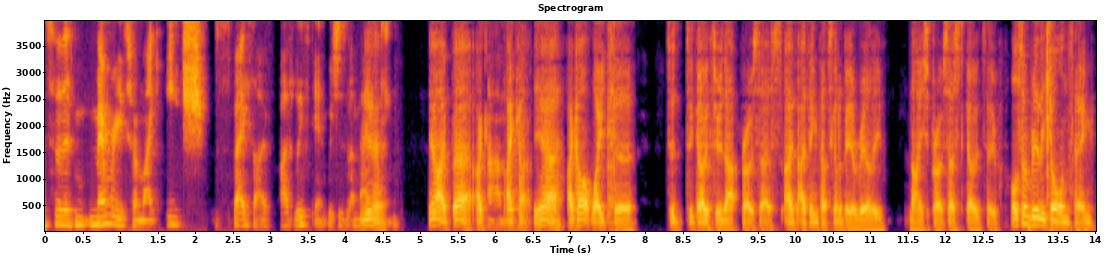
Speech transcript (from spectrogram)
so there's memories from like each space I've I've lived in, which is amazing. yeah. I bet. I, Um, I can't. Yeah, I can't wait to to to go through that process. I I think that's going to be a really nice process to go to. Also, really daunting.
